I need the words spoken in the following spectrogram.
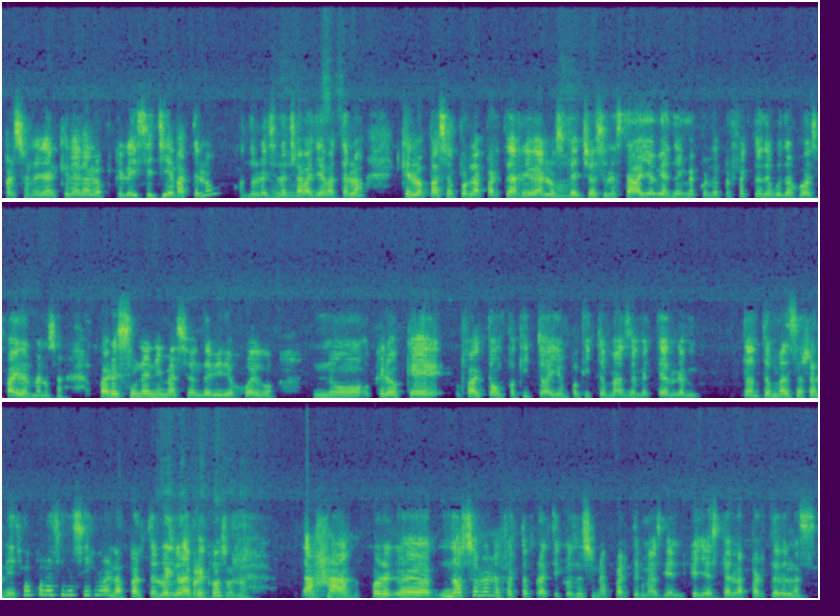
personalidad que le da lo que le dice llévatelo cuando le dice la mm, chava llévatelo que lo pasa por la parte de arriba de los mm. techos y le estaba lloviendo y me acuerdo perfecto de videojuego de Spider-Man o sea parece una animación de videojuego. No creo que faltó un poquito hay un poquito más de meterle tanto más de realismo por así decirlo en la parte de los gráficos Ajá, por, eh, no solo el efecto práctico, es una parte más bien que ya está en la parte de las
